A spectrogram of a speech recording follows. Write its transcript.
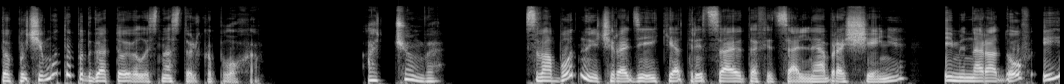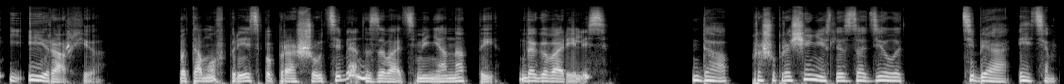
«То почему ты подготовилась настолько плохо?» «О чем вы?» «Свободные чародейки отрицают официальное обращение, имена родов и иерархию. Потому впредь попрошу тебя называть меня на «ты». Договорились?» «Да, прошу прощения, если задела тебя этим»,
